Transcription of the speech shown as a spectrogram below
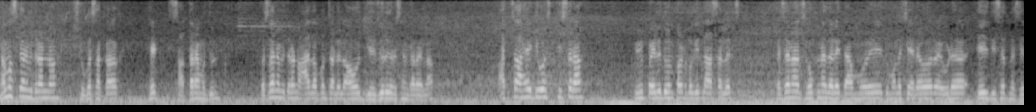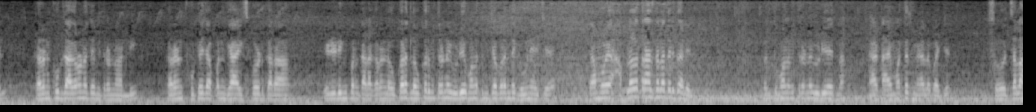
नमस्कार मित्रांनो शुभ सकाळ. थेट साताऱ्यामधून. कसं आहे ना मित्रांनो आज आपण चाललेलो आहोत जेजुरी दर्शन करायला. आजचा आहे दिवस तिसरा. तुम्ही पहिले दोन पार्ट बघितला असालच. कसं ना झोप नाही झाले त्यामुळे तुम्हाला चेहऱ्यावर एवढं तेज दिसत नसेल. कारण खूप जागरण होते मित्रांनो हल्ली. कारण फुटेज आपण घ्या एक्सपोर्ट करा एडिटिंग पण करा. कारण लवकरात लवकर मित्रांनो व्हिडिओ मला तुमच्यापर्यंत घेऊन यायचे आहे. त्यामुळे आपल्याला त्रास झाला तरी चालेल. पण तुम्हाला मित्रांनो व्हिडिओ आहेत ना ह्या टायमातच मिळायला पाहिजेत. सो चला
